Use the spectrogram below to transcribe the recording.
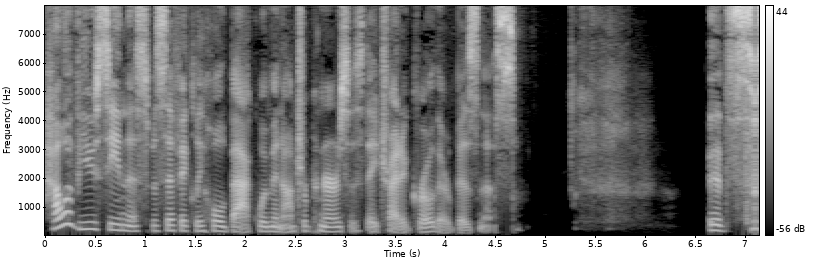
how have you seen this specifically hold back women entrepreneurs as they try to grow their business? it's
